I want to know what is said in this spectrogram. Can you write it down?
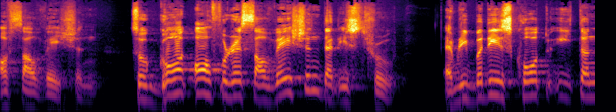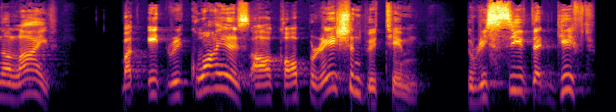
of salvation. So God offers salvation, that is true. Everybody is called to eternal life, but it requires our cooperation with Him to receive that gift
